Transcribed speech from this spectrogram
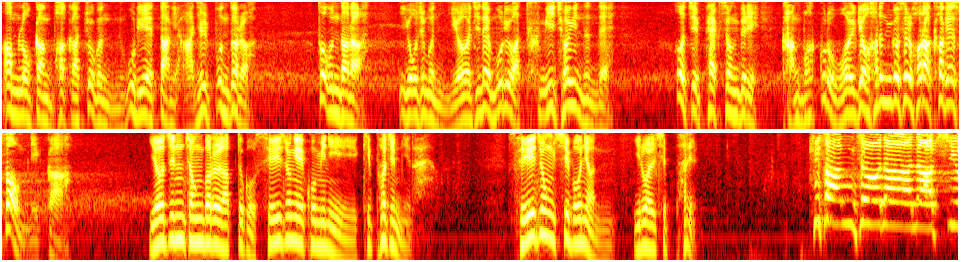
압록강 바깥쪽은 우리의 땅이 아닐 뿐더러 더군다나 요즘은 여진의 무리와 틈이 져 있는데 어찌 백성들이 강 밖으로 월경하는 것을 허락하겠사옵니까? 여진 정벌을 앞두고 세종의 고민이 깊어집니다. 세종 15년 1월 18일 주상 전하 납시오.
